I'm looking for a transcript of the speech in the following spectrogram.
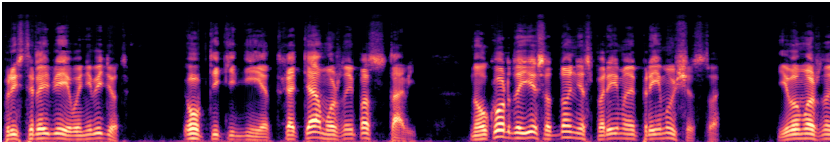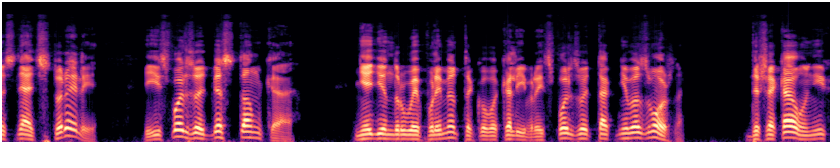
при стрельбе его не ведет. Оптики нет, хотя можно и поставить. Но у корда есть одно неоспоримое преимущество. Его можно снять с турели и использовать без станка. Ни один другой пулемет такого калибра использовать так невозможно. ДШК у них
